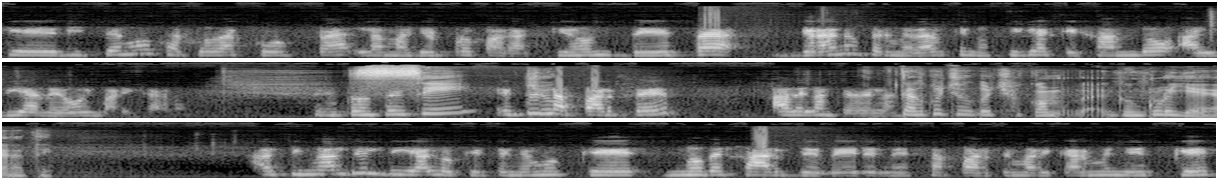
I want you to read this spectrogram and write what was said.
que evitemos a toda costa la mayor propagación de esta gran enfermedad que nos sigue aquejando al día de hoy, Maricarmen. Entonces, sí, esta es la parte adelante, adelante. Te escucho, escucho, concluye a ti al final del día lo que tenemos que no dejar de ver en esta parte, Mari Carmen, es que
